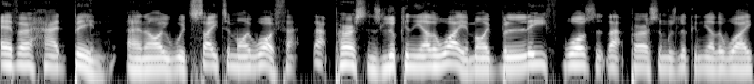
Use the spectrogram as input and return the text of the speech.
ever had been. And I would say to my wife that that person's looking the other way. And my belief was that that person was looking the other way.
